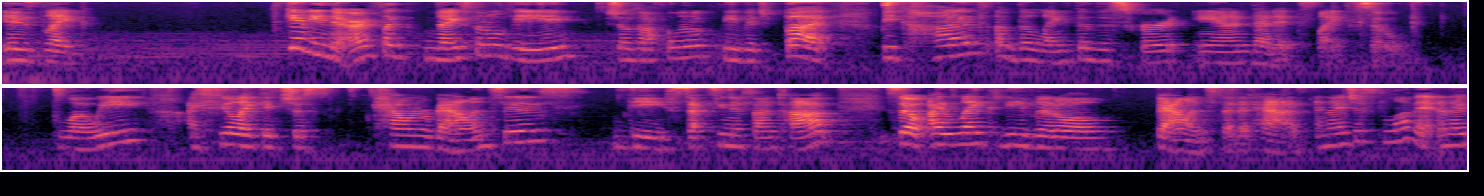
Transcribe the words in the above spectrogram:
is like getting there. It's like nice little V, shows off a little cleavage, but because of the length of the skirt and that it's like so flowy, I feel like it just counterbalances the sexiness on top. So I like the little balance that it has and I just love it. And I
